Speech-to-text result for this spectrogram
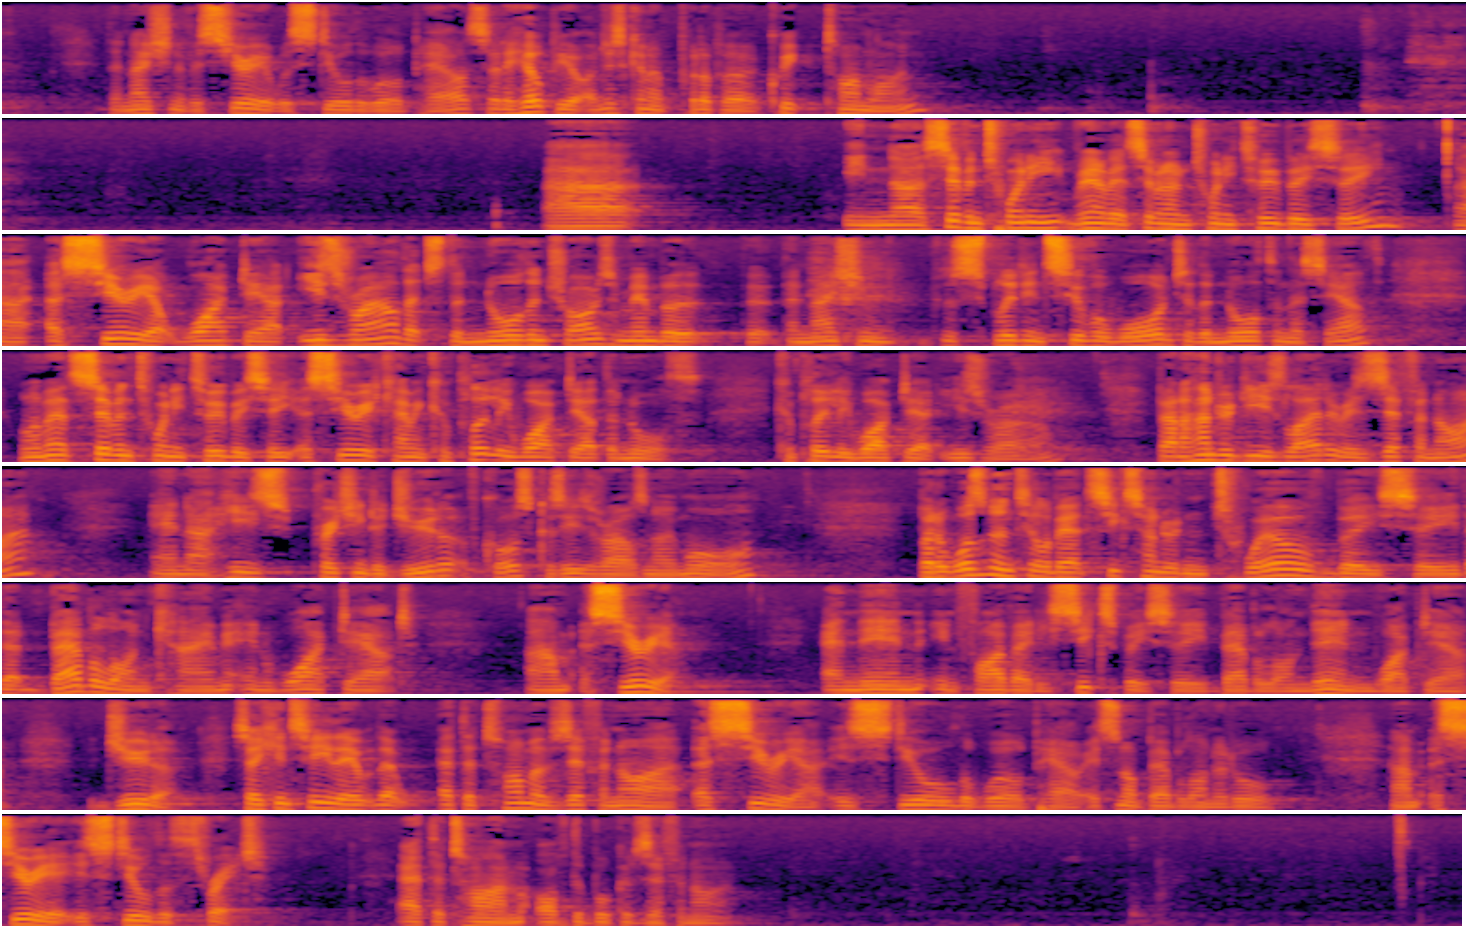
the nation of Assyria, was still the world power. So, to help you, I'm just going to put up a quick timeline. Uh, in uh, 720, around about 722 BC, uh, Assyria wiped out Israel. That's the northern tribes. Remember, the, the, nation was split in civil war into the north and the south. Well, about 722 BC, Assyria came and completely wiped out the north, completely wiped out Israel. About 100 years later is Zephaniah, and uh, he's preaching to Judah, of course, because Israel's no more. But it wasn't until about 612 BC that Babylon came and wiped out um, Assyria. And then in 586 BC, Babylon then wiped out Judah. So you can see there that at the time of Zephaniah, Assyria is still the world power. It's not Babylon at all. Um, Assyria is still the threat at the time of the book of Zephaniah.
